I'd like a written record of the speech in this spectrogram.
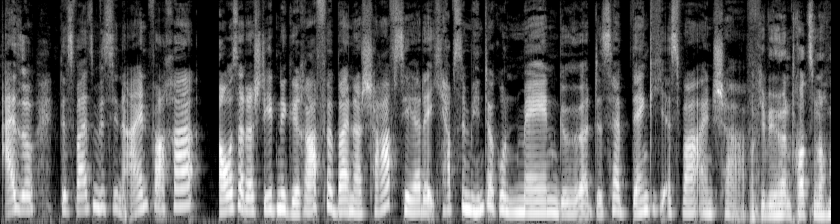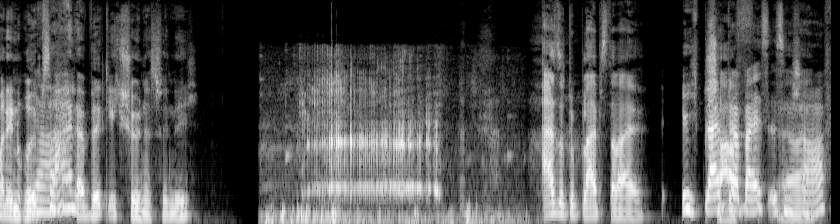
Also, das war jetzt ein bisschen einfacher, außer da steht eine Giraffe bei einer Schafsherde. Ich habe es im Hintergrund mähen gehört, deshalb denke ich, es war ein Schaf. Okay, wir hören trotzdem nochmal den Rülpser, Ja. weil er wirklich schön ist, finde ich. Also du bleibst dabei. Ich bleibe dabei, es ist ein Ja. Schaf.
